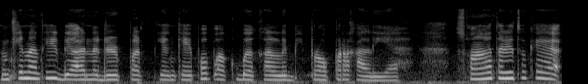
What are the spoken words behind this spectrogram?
Mungkin nanti di another part yang K-pop aku bakal lebih proper kali ya. Soalnya tadi tuh kayak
